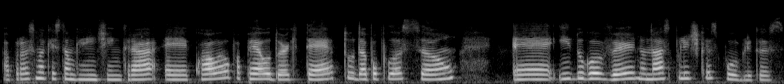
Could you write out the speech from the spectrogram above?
A próxima questão que a gente entrar é qual é o papel do arquiteto, da população é, e do governo nas políticas públicas,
